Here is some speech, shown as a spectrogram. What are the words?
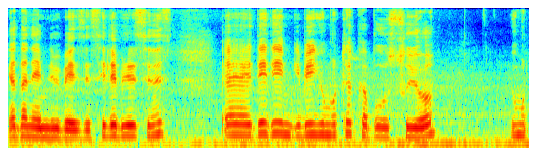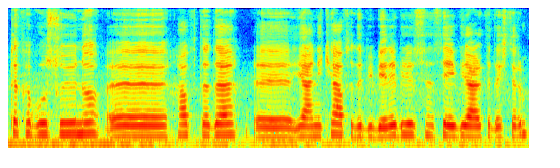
ya da nemli bir bezle silebilirsiniz. E, dediğim gibi yumurta kabuğu suyu. Yumurta kabuğu suyunu e, haftada e, yani iki haftada bir verebilirsiniz sevgili arkadaşlarım.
